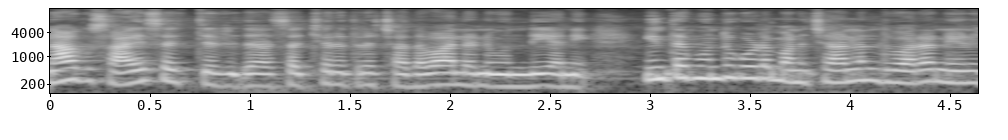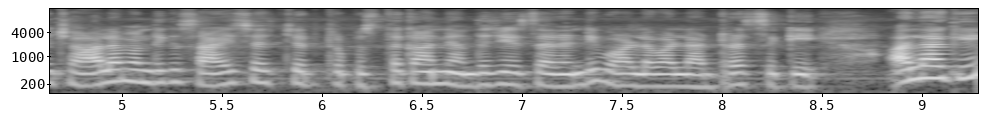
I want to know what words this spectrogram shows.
నాకు సాయి సచరిత్ర సచరిత్ర చదవాలని ఉంది అని. ఇంతకుముందు కూడా మన ఛానల్ ద్వారా నేను చాలా మందికి సాయి సచరిత్ర పుస్తకాన్ని అందజేశానండి వాళ్ళ వాళ్ళ అడ్రస్కి. అలాగే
